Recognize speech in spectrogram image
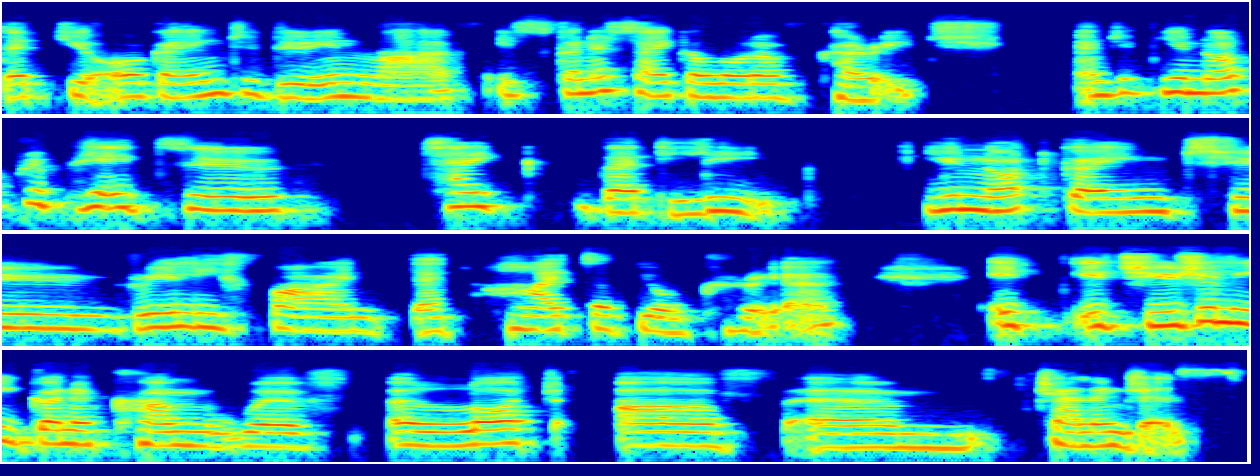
that you are going to do in life is going to take a lot of courage. And if you're not prepared to take that leap, you're not going to really find that height of your career. It, it's usually going to come with a lot of um, challenges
